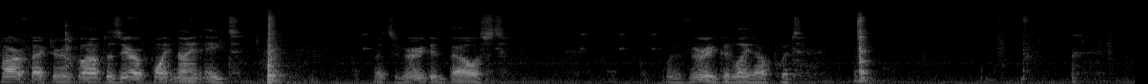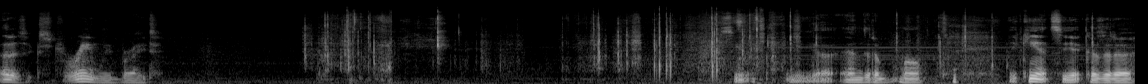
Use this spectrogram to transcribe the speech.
Power factor has gone up to 0.98. That's a very good ballast with a very good light output. That is extremely bright. See the uh, end of the well, you can't see it because of the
